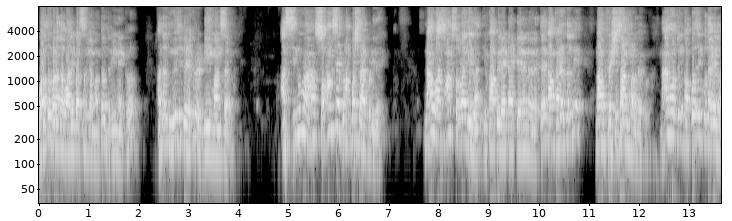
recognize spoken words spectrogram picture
ಹೊರತು ಬರದ ವಾಲಿಬಾಲ್ ಸಂಗಮ್ ಅಂತ ಒಂದು ರೀಮೇಕ್ ಅದ್ರ music director D Imman sir. ಆ ಸಿನಿಮಾ ಸಾಂಗ್ಸೇ ಬ್ಲಾಕ್ ಬಸ್ಟರ್ ಆಗ್ಬಿಟ್ಟಿದೆ. ನಾವು ಆ ಸಾಂಗ್ಸ್ ತಗೊಳಂಗಿಲ್ಲ ಈ ಕಾಪಿ ರೈಟ್ ಆಕ್ಟ್ ಏನೇನೋ ಇರುತ್ತೆ ನಾವು ಕನ್ನಡದಲ್ಲಿ ನಾವು ಫ್ರೆಶ್ ಸಾಂಗ್ ಮಾಡ್ಬೇಕು ನಾನು ಅರ್ಜುನ್ ಕಂಪೋಸಿಂಗ್ ಕೂತಾಗಿಲ್ಲ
